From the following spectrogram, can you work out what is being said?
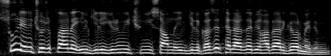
Suriyeli çocuklarla ilgili 23 Nisan'la ilgili gazetelerde bir haber görmedim.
